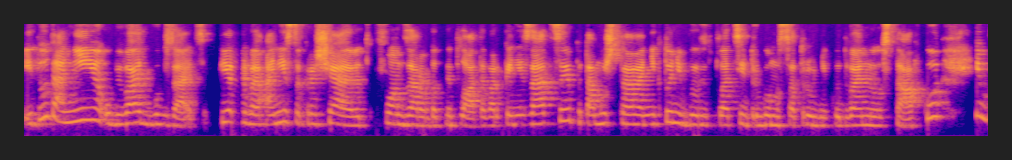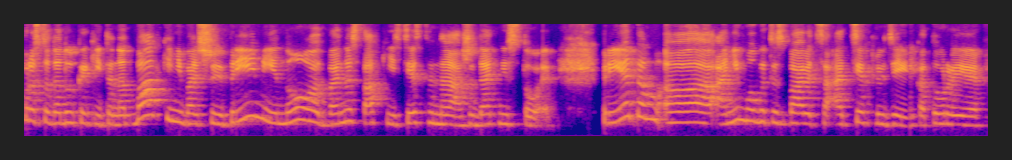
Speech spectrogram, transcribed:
И тут они убивают двух зайцев. Первое, они сокращают фонд заработной платы в организации, потому что никто не будет платить другому сотруднику двойную ставку. Им просто дадут какие-то надбавки, небольшие премии, но двойной ставки, естественно, ожидать не стоит. При этом э, они могут избавиться от тех людей, которые,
